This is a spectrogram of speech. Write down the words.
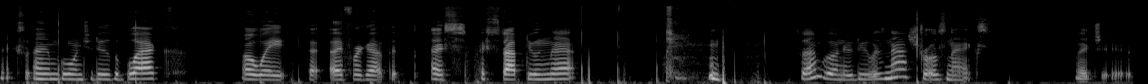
Next, I'm going to do the black. Oh, wait, I, I forgot that I, I stopped doing that. so I'm going to do his nostrils next. Which is...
